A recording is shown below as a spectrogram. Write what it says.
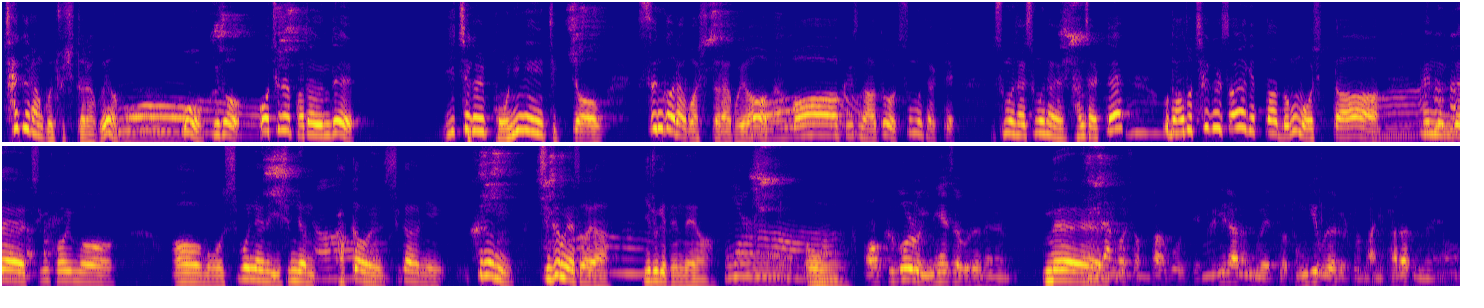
책을 한 권 주시더라고요. 오. 어, 그래서 어, 책을 받았는데 이 책을 본인이 직접 쓴 거라고 하시더라고요. 어, 그래서 나도 스무 살 때, 스무 살, 스무 살, 한 살 때, 음. 어, 나도 책을 써야겠다. 너무 멋있다. 했는데 지금 거의 뭐, 어, 뭐 15년에서 20년 어. 가까운 시간이 흐른 지금에서야 이루게 됐네요. 이야. 어. 어 그걸로 인해서 그러면은 네. 책이란 걸 접하고 이제 글이라는 거에 또 동기부여를 좀 많이 받았네요.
